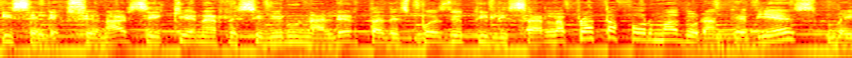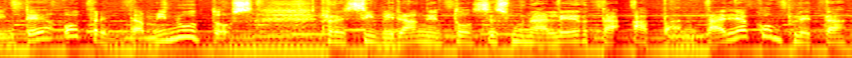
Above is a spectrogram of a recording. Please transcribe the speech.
y seleccionar si quieren recibir una alerta después de utilizar la plataforma durante 10, 20 o 30 minutos. Recibirán entonces una alerta a pantalla completa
